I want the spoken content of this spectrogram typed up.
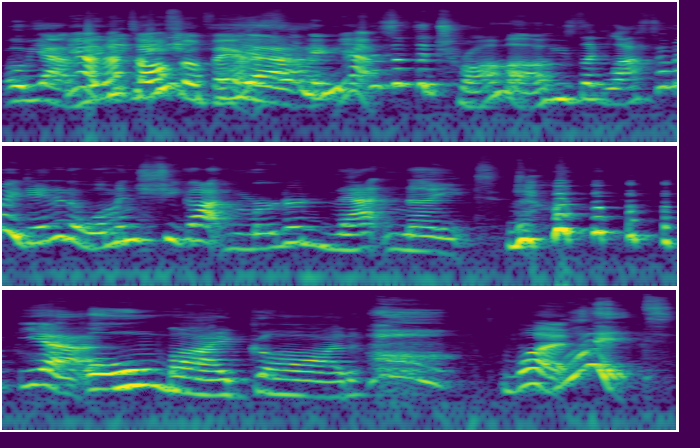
Oh yeah. Yeah, that's also fair. Yeah. Maybe Yeah. because of the trauma. He's like, last time I dated a woman, she got murdered that night. yeah. oh my god. what? What?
